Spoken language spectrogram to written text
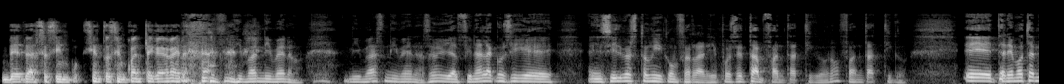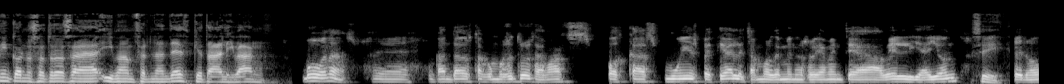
desde hace 150 carreras. ni más ni menos, ni más ni menos. ¿eh? Y al final la consigue en Silverstone y con Ferrari. Pues es tan fantástico, ¿no? Fantástico. Eh, tenemos también con nosotros a Iván Fernández. ¿Qué tal, Iván? Muy buenas, eh, encantado de estar con vosotros. Además, podcast muy especial. Echamos de menos, obviamente, a Abel y a Ion. Sí. Pero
